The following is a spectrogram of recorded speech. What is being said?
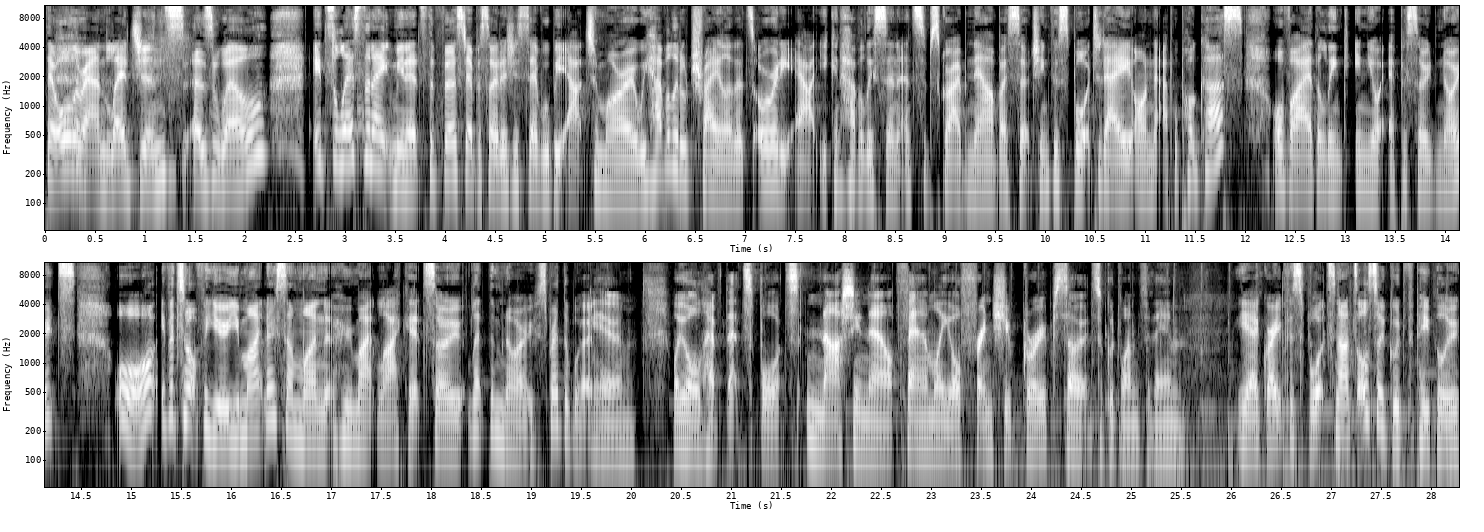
They're all around legends as well. It's less than eight minutes. The first episode, as you said, will be out tomorrow. We have a little trailer that's already out. You can have a listen and subscribe now by searching for Sport Today on Apple Podcasts or via the link in your episode notes. Or if it's not for you, you might know someone who might like it. So let them know. Spread the word. Yeah. We all have that sports nut in our family or friendship group. So it's a good one for them. Yeah, great for sports nuts. Also good for people who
